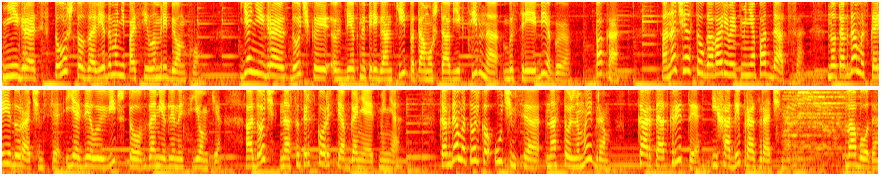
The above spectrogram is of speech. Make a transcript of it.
Не играть в то, что заведомо не по силам ребенку. Я не играю с дочкой в бег на перегонки, потому что объективно быстрее бегаю. Пока. Она часто уговаривает меня поддаться, но тогда мы скорее дурачимся. Я делаю вид, что в замедленной съемке, а дочь на суперскорости обгоняет меня. Когда мы только учимся настольным играм, карты открыты и ходы прозрачны. Свобода.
